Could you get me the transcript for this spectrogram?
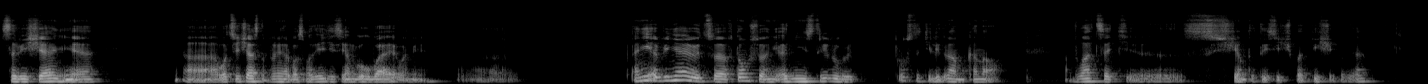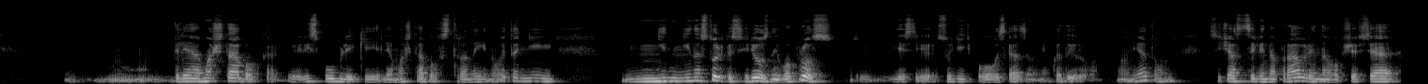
совещания. А вот сейчас, например, посмотрите с Янгулбаевыми, они обвиняются в том, что они администрируют просто телеграм-канал. 20 э, с чем-то тысяч подписчиков, да? Для масштабов как бы республики, для масштабов страны, но это не, не, не настолько серьезный вопрос, если судить по высказываниям Кадырова. Но нет, он сейчас целенаправленно, вообще вся,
